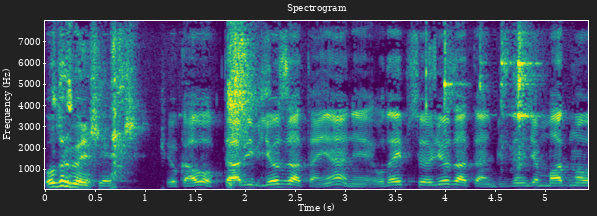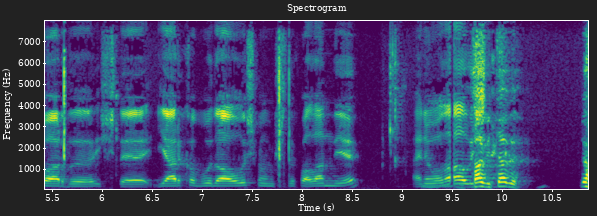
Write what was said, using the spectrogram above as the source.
Olur böyle şeyler. Yok abi Oktay abi biliyor zaten ya. Hani o da hep söylüyor zaten. Bizden önce magma vardı işte yer kabuğu daha oluşmamıştı falan diye. Hani ona alıştık. Tabii tabii.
